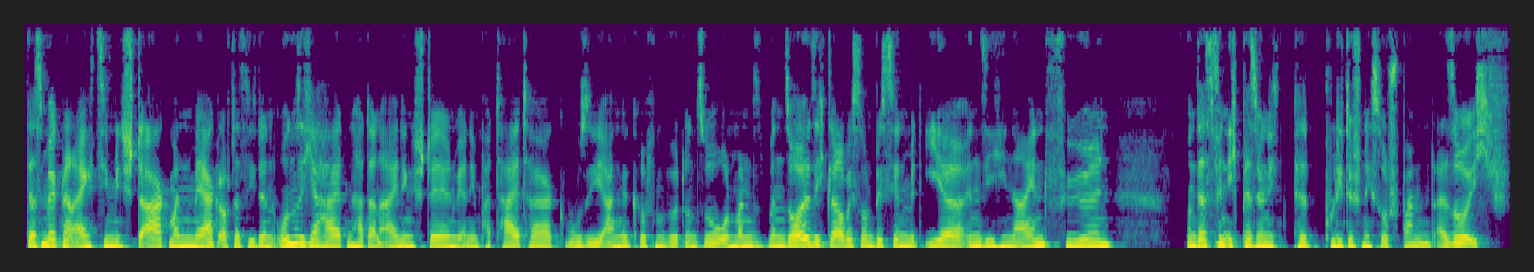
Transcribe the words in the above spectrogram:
Das merkt man eigentlich ziemlich stark. Man merkt auch, dass sie dann Unsicherheiten hat an einigen Stellen, wie an dem Parteitag, wo sie angegriffen wird und so. Und man, man soll sich, glaube ich, so ein bisschen mit ihr in sie hineinfühlen. Und das finde ich persönlich politisch nicht so spannend. Also ich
